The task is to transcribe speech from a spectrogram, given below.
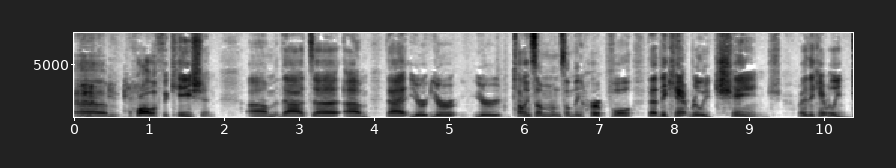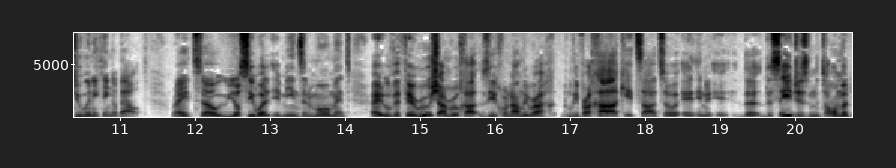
um, qualification um, that uh, um, that you're you're you're telling someone something hurtful that they can't really change, right? They can't really do anything about. Right, so you'll see what it means in a moment. Right, uvefirush amrucha livracha ketzad. So, in, in, the the sages in the Talmud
